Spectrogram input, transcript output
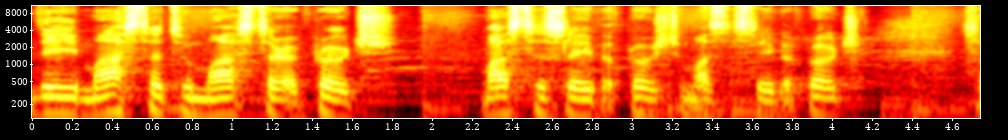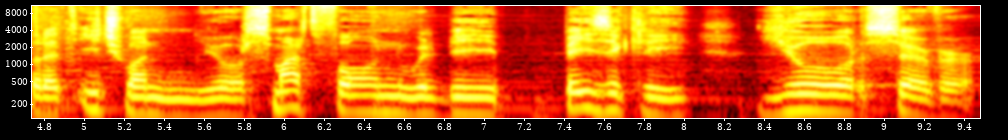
the master to master approach, master slave approach to master slave approach, so that each one, your smartphone will be basically your server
